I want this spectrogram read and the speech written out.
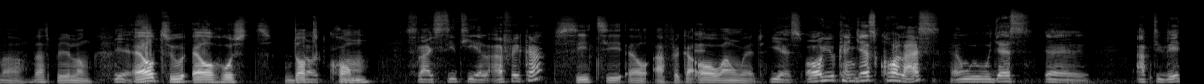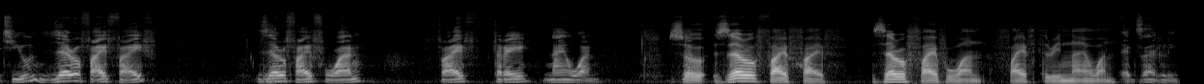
Wow, that's pretty long. Yes. L2lhost.com slash CTL Africa. CTL Africa, all one word. Yes, or you can just call us and we will just uh, activate you 055 051 5391. So 055 051 5391. Exactly.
